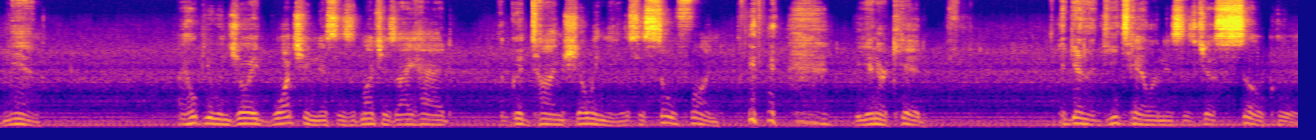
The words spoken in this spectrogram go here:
man, I hope you enjoyed watching this as much as I had a good time showing you. This is so fun. the inner kid. Again, the detail in this is just so cool.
